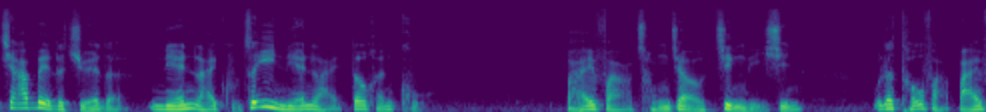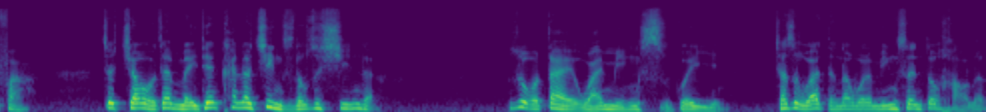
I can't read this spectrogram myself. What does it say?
加倍的觉得年来苦，这一年来都很苦。白发重教镜里新，我的头发白发，这教我在每天看到镜子都是新的。若待完名死归隐，假使我要等到我的名声都好了。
